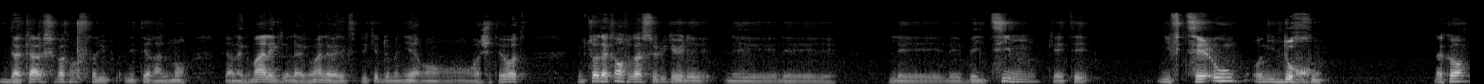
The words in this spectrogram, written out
Daka, je ne sais pas comment se traduit littéralement. La Gmal, la Gmal avait expliqué de manière en, en haute. Le Psoadaka, en tout cas, celui qui a eu les, les, les, les, les Beitzim, qui a été Niftseu Onidochu. D'accord?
